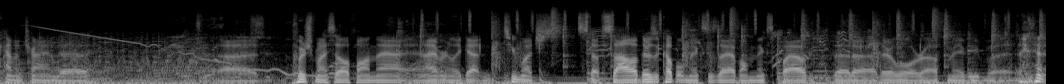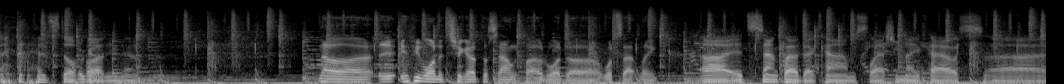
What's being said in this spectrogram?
kind of trying to uh, push myself on that, and I haven't really gotten too much stuff solid. There's a couple mixes I have on Mixcloud that uh, they're a little rough, maybe, but it's still Okay. fun, you know. Now, uh, if you want to check out the SoundCloud, what uh, what's that link? Uh, it's soundcloud.com slash knifehouse. Uh,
